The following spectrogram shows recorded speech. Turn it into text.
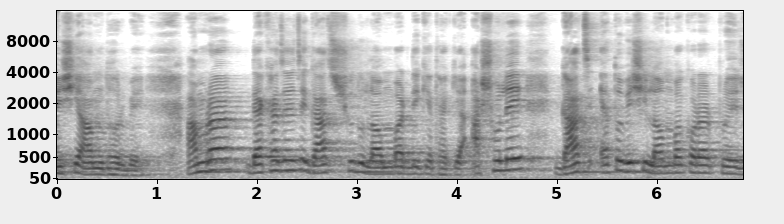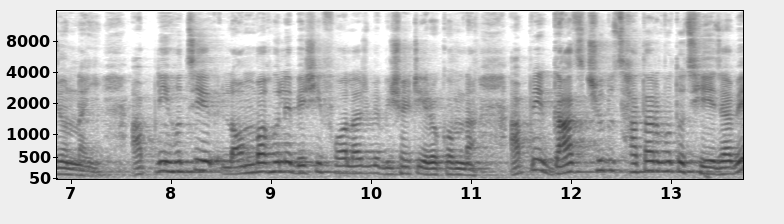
বেশি আম ধরবে। আমরা দেখা যায় যে গাছ শুধু লম্বার দিকে থাকে। আসলে গাছ এত বেশি লম্বা করার প্রয়োজন নাই। আপনি হচ্ছে লম্বা হলে বেশি ফল আসবে, বিষয়টি এরকম না। আপনি গাছ শুধু ছাতার মতো ছেয়ে যাবে।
